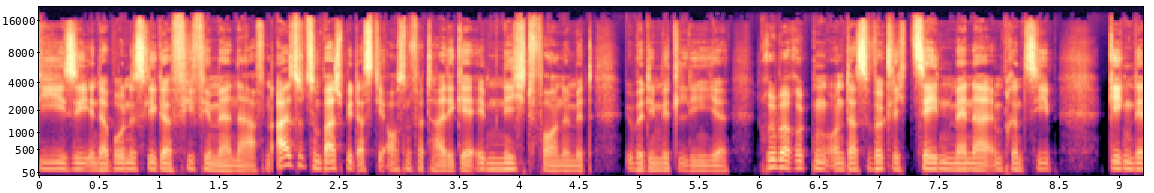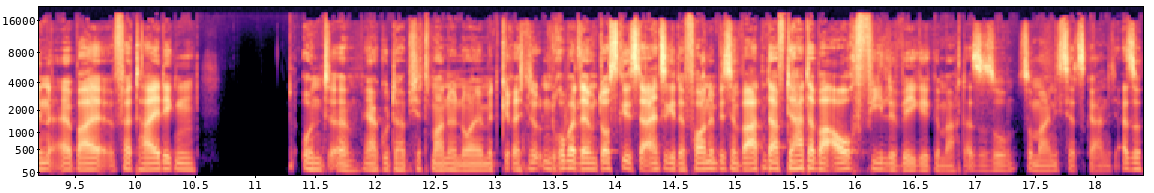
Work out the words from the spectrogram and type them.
die sie in der Bundesliga viel, viel mehr nerven. Also zum Beispiel, dass die Außenverteidiger eben nicht vorne mit über die Mittellinie rüberrücken und dass wirklich zehn Männer im Prinzip gegen den äh, Ball verteidigen und äh, ja gut, da habe ich jetzt mal eine neue mitgerechnet. Und Robert Lewandowski ist der Einzige, der vorne ein bisschen warten darf. Der hat aber auch viele Wege gemacht. Also so, so meine ich es jetzt gar nicht. Also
